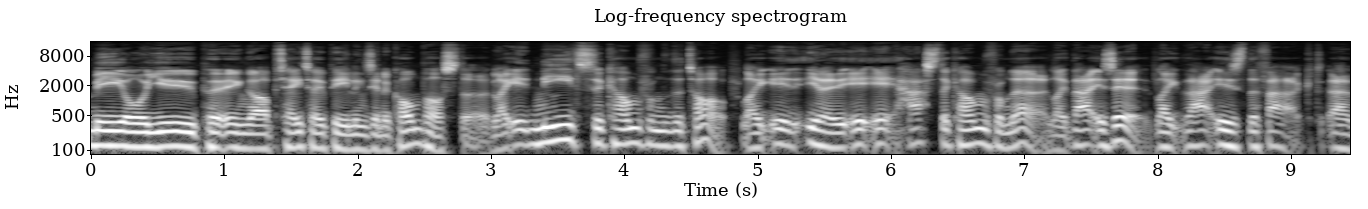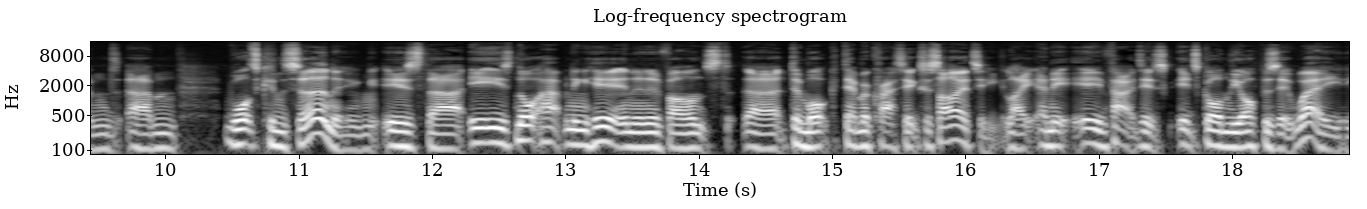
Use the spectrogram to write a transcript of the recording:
me or you putting our potato peelings in a composter. Like it needs to come from the top. Like it, you know, it, it has to come from there. Like that is it. Like that is the fact. And um, what's concerning is that it is not happening here in an advanced uh, democ- democratic society. Like, and it, in fact, it's it's gone the opposite way,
